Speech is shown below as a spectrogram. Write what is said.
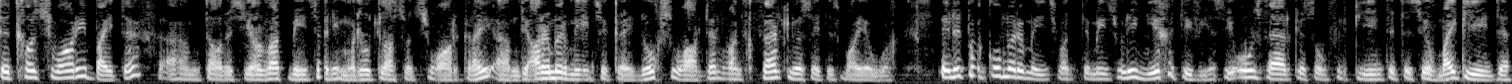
dit gaan swaar hier buite. Ehm um, daar is heelwat mense in die middelklas wat swaar kry. Ehm um, die armer mense kry nog swaarder want werkloosheid is baie hoog. En dit bekommer 'n mens want 'n mens wil nie negatief wees nie. Ons werk is om vir kliënte te sê of my kliënte,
